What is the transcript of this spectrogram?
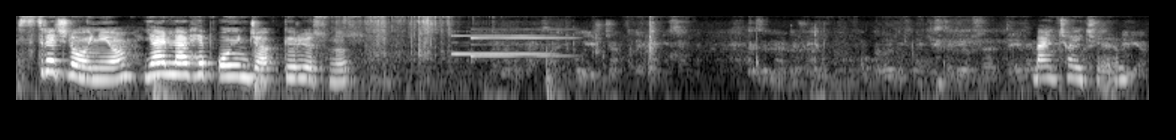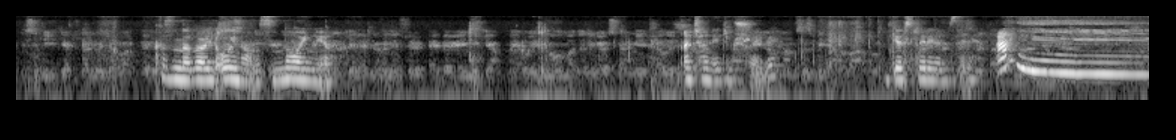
Streçle oynuyor. Yerler hep oyuncak görüyorsunuz. Ben çay içiyorum. Kızım da böyle oyun halısında oynuyor. Aç anneciğim şurayı bir. Gösterelim seni. Ay!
